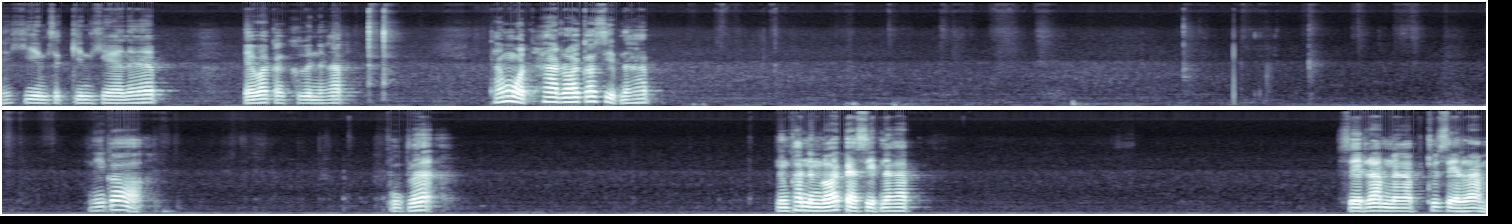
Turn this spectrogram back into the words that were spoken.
ไนครีมสกินแคร์นะครับ แปลว่ากลางคืนนะครับ ทั้งหมด 590 นะครับนี่ก็ปลูกละหนึ่งพันหนึ่งร้อยแปดสิบนะครับ เซรั่มนะครับ ชุดเซรั่ม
